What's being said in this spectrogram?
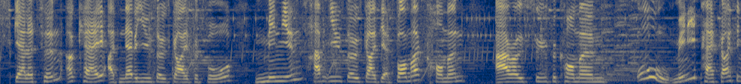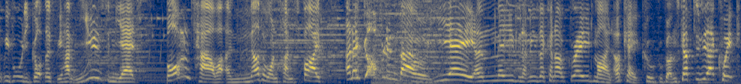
skeleton. Okay, I've never used those guys before. Minions, haven't used those guys yet. Bomber, common. Arrow, super common. Oh, mini P.E.K.K.A. I think we've already got those. We haven't used them yet. Bomb Tower, another one times five, and a Goblin Barrel. Yay, amazing. That means I can upgrade mine. Okay, cool, cool, cool. I'm just to have to do that quick.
